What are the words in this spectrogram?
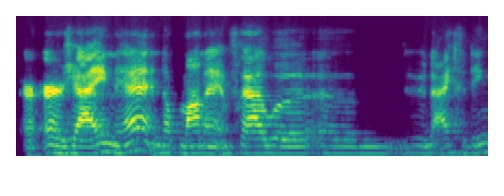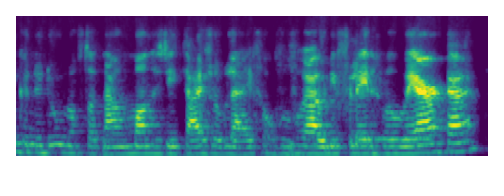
er, er, zijn, hè, en dat mannen en vrouwen um, hun eigen ding kunnen doen, of dat nou een man is die thuis wil blijven of een vrouw die volledig wil werken.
